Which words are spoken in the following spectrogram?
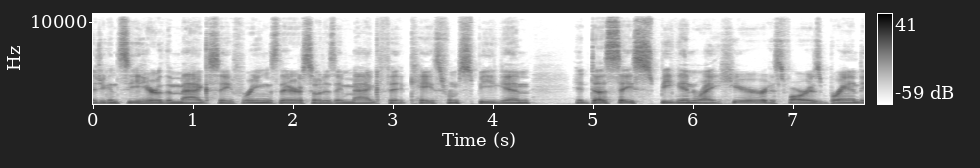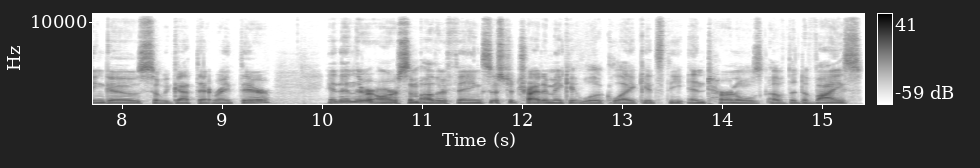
As you can see here, the MagSafe rings there. So it is a MagFit case from Spigen. It does say Spigen right here as far as branding goes. So we got that right there. And then there are some other things just to try to make it look like it's the internals of the device.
